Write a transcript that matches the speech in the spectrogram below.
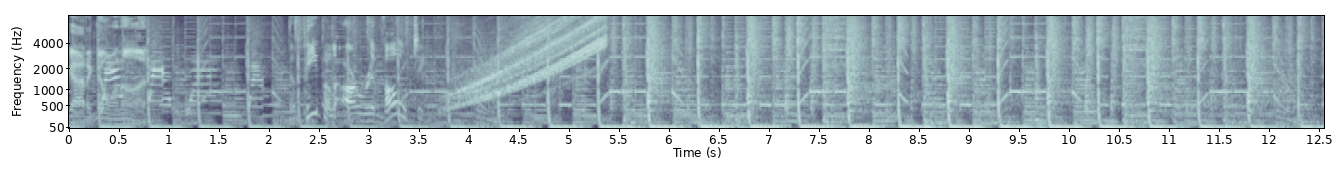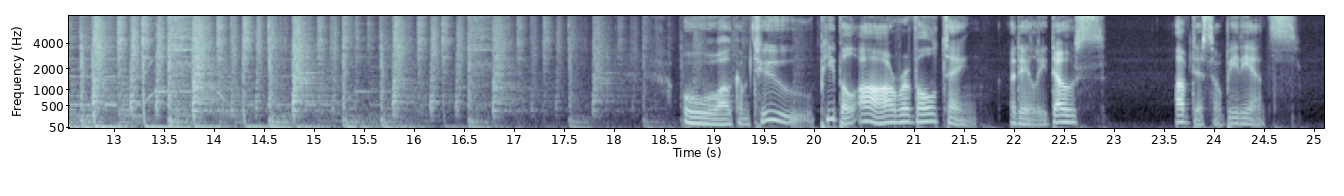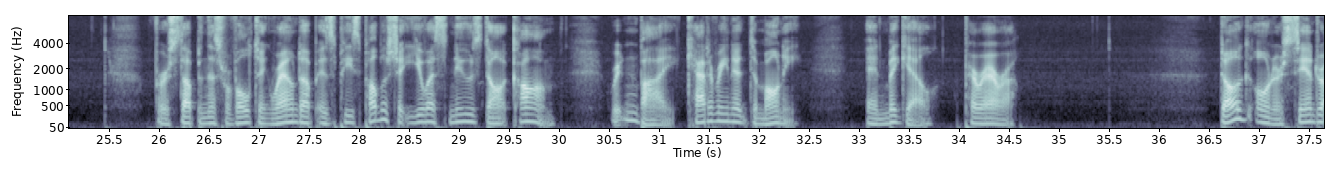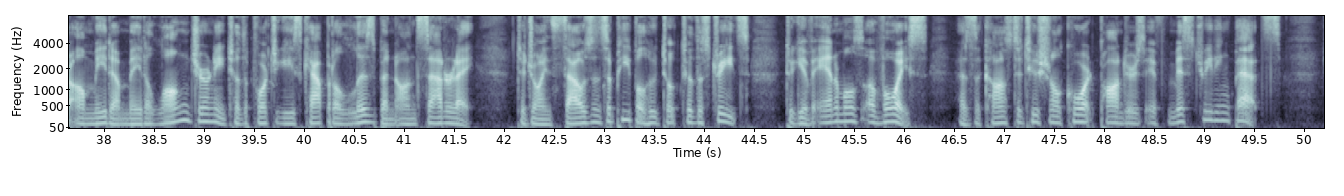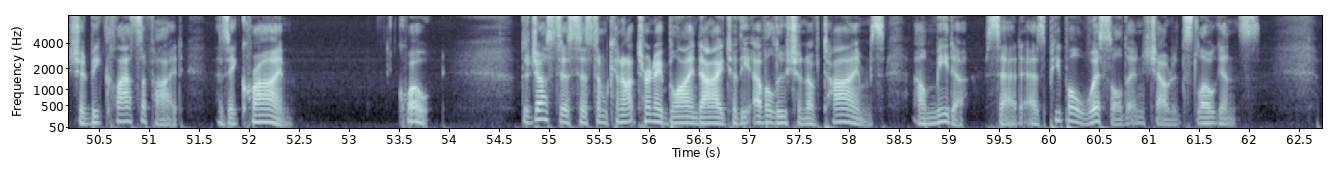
got it going on. The people are revolting. Welcome to People Are Revolting, a daily dose of disobedience. First up in this revolting roundup is a piece published at usnews.com, written by Caterina Demoni and Miguel Pereira. Dog owner Sandra Almeida made a long journey to the Portuguese capital Lisbon on Saturday to join thousands of people who took to the streets to give animals a voice as the Constitutional Court ponders if mistreating pets should be classified as a crime. Quote, the justice system cannot turn a blind eye to the evolution of times, Almeida said as people whistled and shouted slogans.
